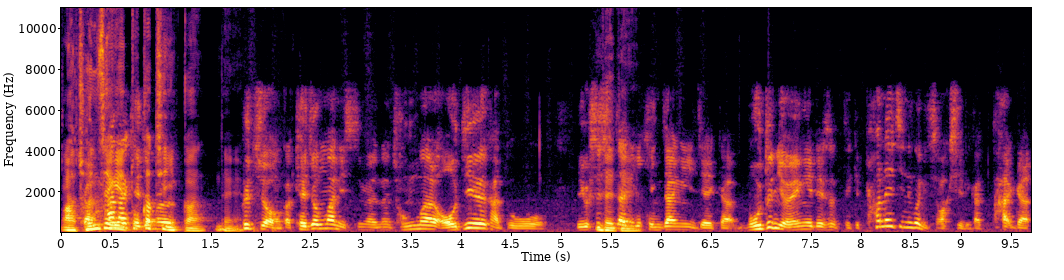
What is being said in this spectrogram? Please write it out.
아, 전 그러니까 세계 하나 똑같으니까. 네. 그렇죠. 그러니까 계정만 있으면은 정말 어디를 가도 이거 네네. 게 굉장히 이제 그러니까 모든 여행에 대해서 되게 편해지는 건 있어, 확실히. 그러니까 다 그러니까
